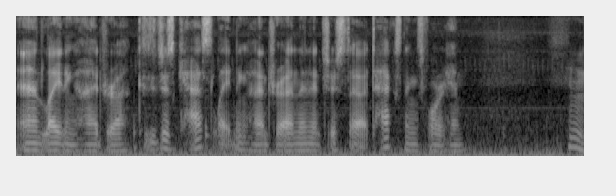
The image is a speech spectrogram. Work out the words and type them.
and lightning hydra because he just casts lightning hydra and then it just uh, attacks things for him. Hmm.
